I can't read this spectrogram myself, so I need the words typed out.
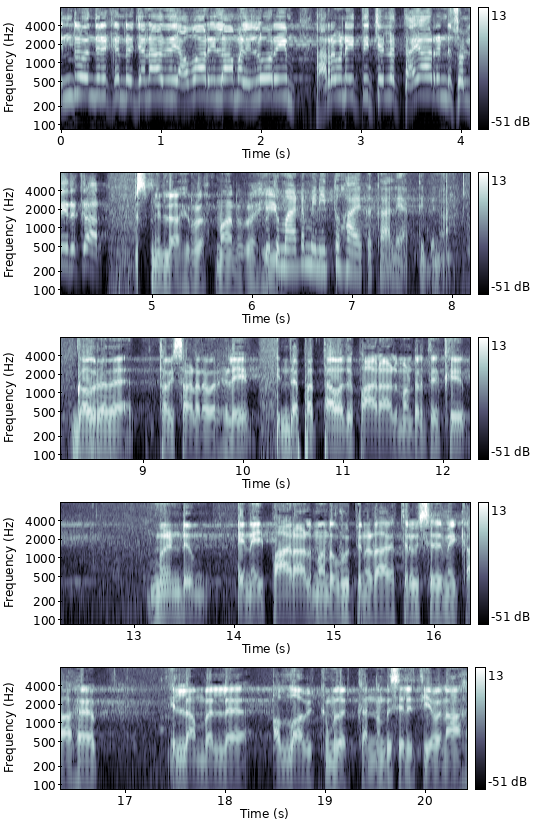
இன்று வந்திருக்கின்ற ஜனாதிபதி அவ்வாறு இல்லாமல் எல்லோரையும் அரவணைத்து செல்ல தயார் என்று சொல்லியிருக்கிறார். பிஸ்மில்லாஹி கௌரவ தவிசாளர் அவர்களே இந்த பத்தாவது பாராளுமன்றத்துக்கு மீண்டும் என்னை பாராளுமன்ற உறுப்பினராக தெரிவு செய்தமைக்காக எல்லாம் வல்ல அல்லாவிற்கு முதற்க நன்றி செலுத்தியவனாக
